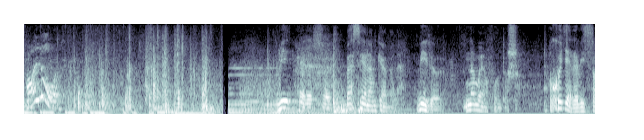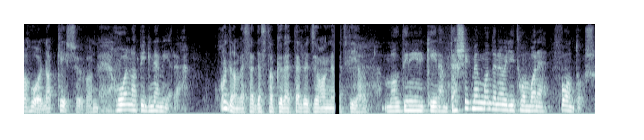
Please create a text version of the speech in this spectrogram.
Hallod? Miért keresed? Beszélnem kell vele. Miről? Nem olyan fontos. Akkor gyere vissza holnap, késő van. Holnapig nem ér rá. Honnan veszed ezt a követelődző hangnet, fiam? Magdi kérem, tessék megmondani, hogy itthon van-e. Fontos.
